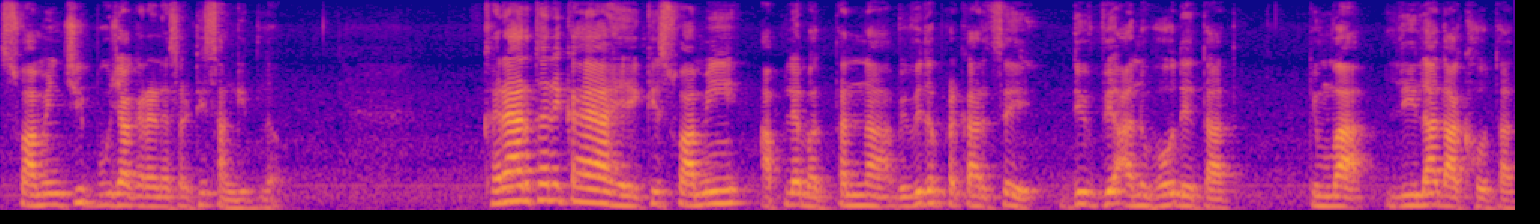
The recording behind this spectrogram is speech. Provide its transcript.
स्वामींची पूजा करण्यासाठी सांगितलं. खऱ्या अर्थाने काय आहे की स्वामी आपल्या भक्तांना विविध प्रकारचे दिव्य अनुभव देतात किंवा लीला दाखवतात.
